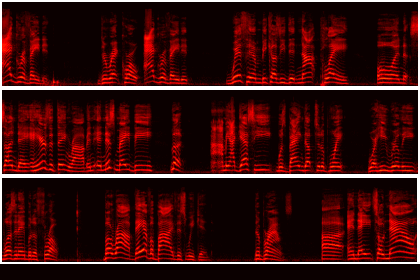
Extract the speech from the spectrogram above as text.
aggravated, direct quote, aggravated with him because he did not play on Sunday. And here's the thing, Rob, and, and this may be look, I mean, I guess he was banged up to the point where he really wasn't able to throw. But Rob, they have a bye this weekend, the Browns. Uh, and they so now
